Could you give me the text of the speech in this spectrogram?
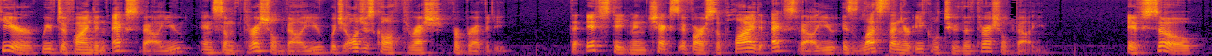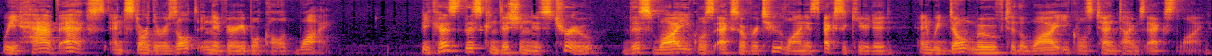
Here, we've defined an x value and some threshold value, which I'll just call thresh for brevity. The if statement checks if our supplied x value is less than or equal to the threshold value. If so, we halve x and store the result in a variable called y. Because this condition is true, this y equals x over 2 line is executed, and we don't move to the y equals 10 times x line.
